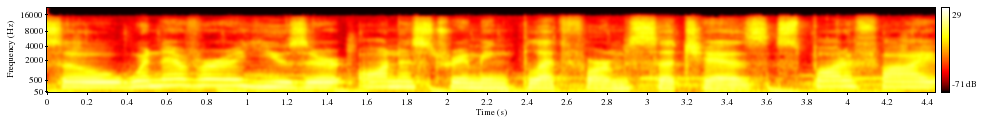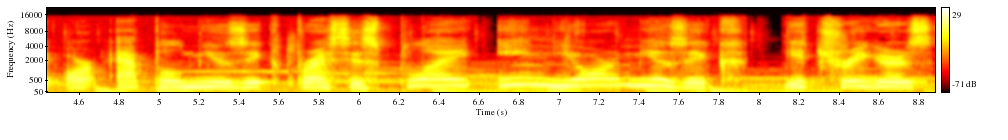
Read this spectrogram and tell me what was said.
So, whenever a user on a streaming platform such as Spotify or Apple Music presses play in your music, it triggers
